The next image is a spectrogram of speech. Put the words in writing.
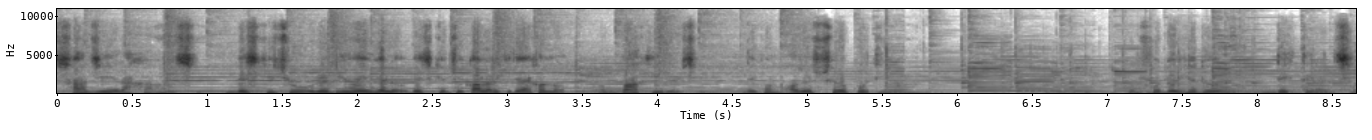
সাজিয়ে রাখা হয়েছে। বেশ কিছু রেডি হয়ে গেলেও বেশ কিছু কালার কিন্তু এখনও বাকি রয়েছে। দেখুন অজস্র প্রতিমা। খুব সুন্দর কিন্তু দেখতে পাচ্ছি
